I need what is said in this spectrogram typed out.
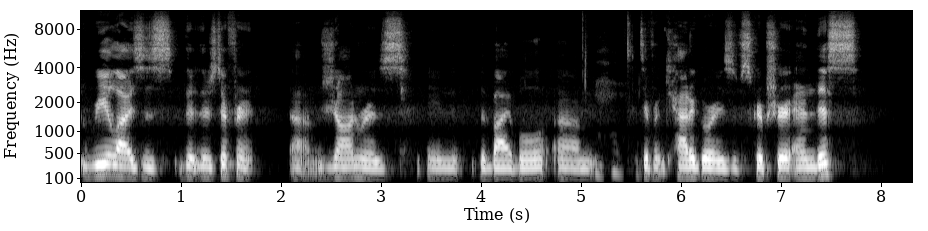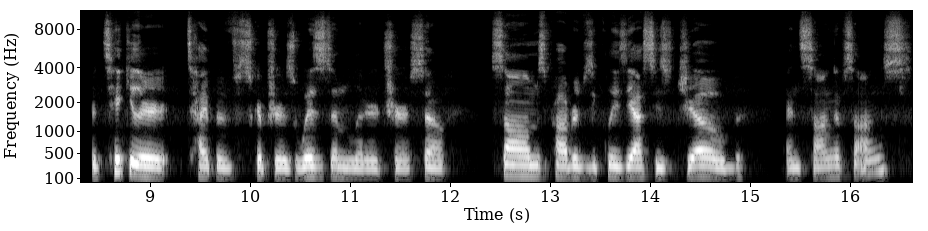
realize is that there's different um, genres in the Bible, um, different categories of scripture, and this particular type of scripture is wisdom literature. So, Psalms, Proverbs, Ecclesiastes, Job, and Song of Songs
